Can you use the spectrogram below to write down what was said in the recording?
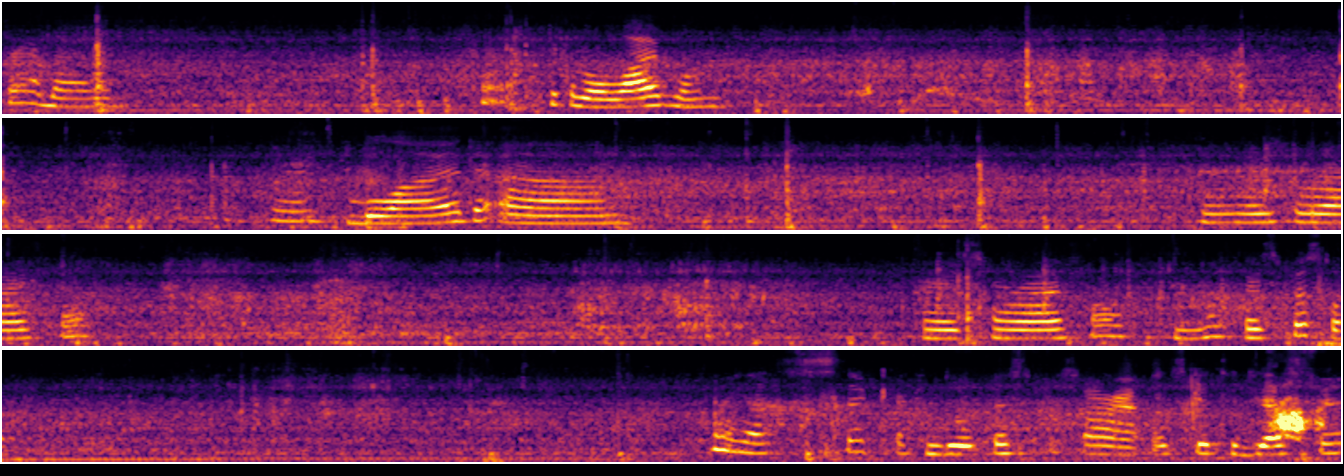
crab at him. I can pick up a live one. That's blood. Um, There's a rifle. There's a rifle. Look, there's a pistol. Oh, that's sick. I can do a pistol. Alright, let's get to Jester.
